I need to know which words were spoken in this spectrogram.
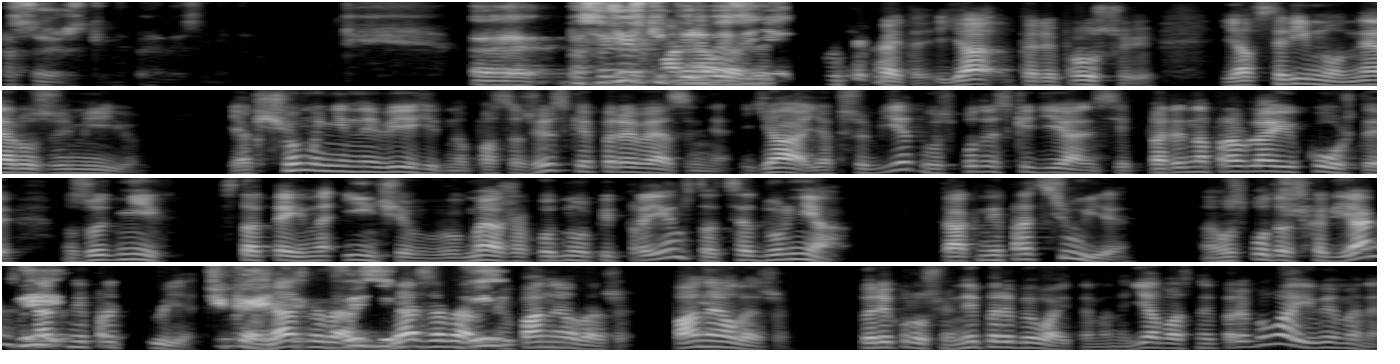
пасажирськими перевезеннями. Е, пасажирські Пане перевезення. Почекайте, я перепрошую, я все рівно не розумію. Якщо мені не вигідно пасажирське перевезення, я, як суб'єкт господарської діяльності, перенаправляю кошти з одних статей на інші в межах одного підприємства, це дурня. Так не працює. Господарська діяльність Ви- так не працює. Чекайте, Я, завер... ви- я завершую, ви- пане Олеже. Пане Олеже, перепрошую, не перебивайте мене. Я вас не перебиваю, і ви мене.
